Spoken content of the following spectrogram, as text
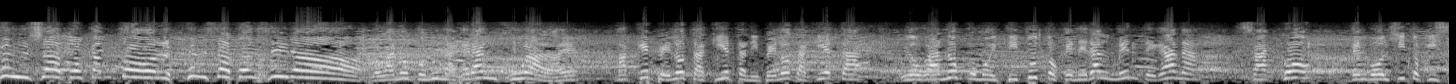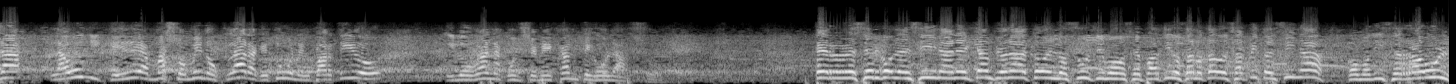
El sapo cantor. El sapo encina. Lo ganó con una gran jugada, ¿eh? Más que pelota quieta ni pelota quieta. Lo ganó como instituto generalmente gana. Sacó del bolsito quizá la única idea más o menos clara que tuvo en el partido y lo gana con semejante golazo. Tercer gol de Encina en el campeonato. En los últimos eh, partidos ha anotado el Zapito Encina. Como dice Raúl,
